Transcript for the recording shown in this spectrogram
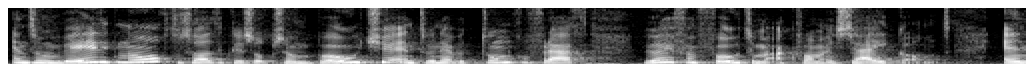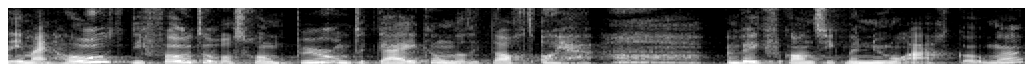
En toen weet ik nog, toen zat ik dus op zo'n bootje en toen heb ik Tom gevraagd, wil je even een foto maken van mijn zijkant? En in mijn hoofd, die foto was gewoon puur om te kijken, omdat ik dacht, oh ja, een week vakantie, ik ben nu al aangekomen.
